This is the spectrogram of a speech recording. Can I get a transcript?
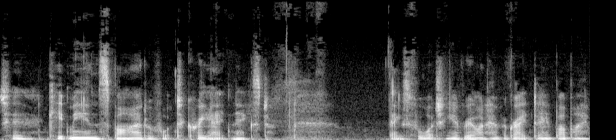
to keep me inspired of what to create next. Thanks for watching, everyone. Have a great day. Bye bye.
